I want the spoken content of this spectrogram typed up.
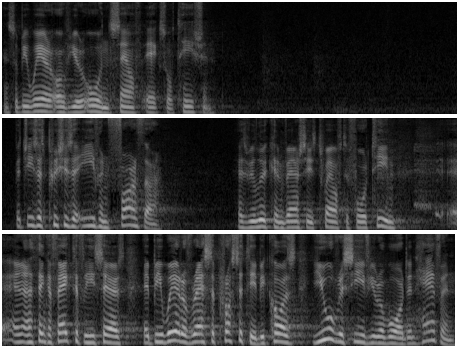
And so beware of your own self exaltation. But Jesus pushes it even further as we look in verses 12 to 14. And I think effectively he says, Beware of reciprocity because you will receive your reward in heaven.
